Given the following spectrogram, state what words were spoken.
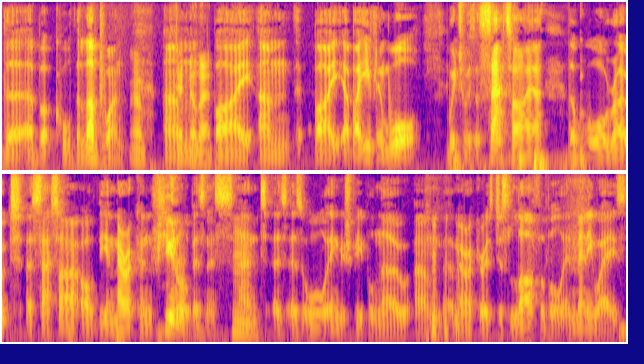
the a book called The Loved One Oh, didn't know um, that. by um, by uh, by Evelyn Waugh, which was a satire that Waugh wrote, a satire of the American funeral business. Hmm. And as as all English people know, um, America is just laughable in many ways.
